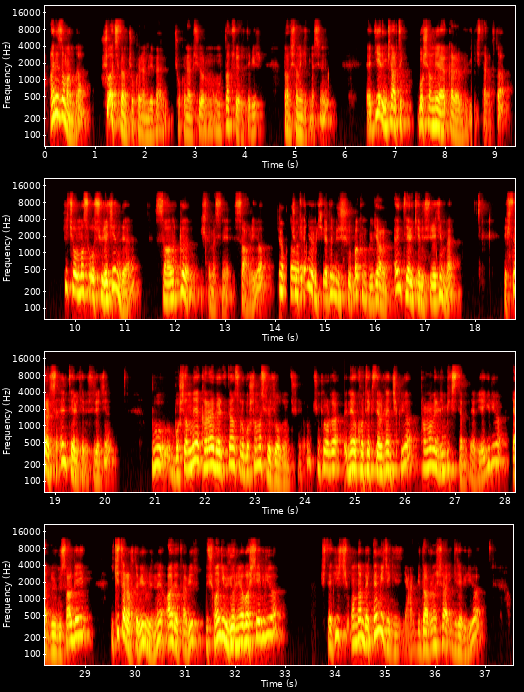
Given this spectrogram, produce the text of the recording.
Aynı zamanda şu açıdan çok önemli ben çok önemsiyorum mutlak surette bir danışana gitmesinin. E, diyelim ki artık boşanmaya karar verdi iki tarafta. Hiç olmazsa o sürecin de sağlıklı işlemesini sağlıyor. Çok doğru. Çünkü en önemli şeylerden biri şu. Bakın Bilge Hanım en tehlikeli sürecin ben eşler açısından en tehlikeli sürecin bu boşanmaya karar verdikten sonra boşanma süreci olduğunu düşünüyorum. Çünkü orada neokorteks devreden çıkıyor. Tamamen limbik sistem devreye giriyor. Yani duygusal beyin. İki tarafta birbirini adeta bir düşman gibi görmeye başlayabiliyor. İşte hiç ondan beklenmeyecek yani bir davranışa girebiliyor.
